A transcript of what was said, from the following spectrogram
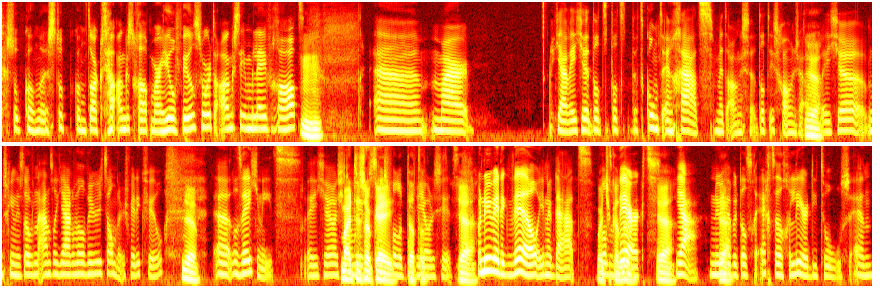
stopcon stopcontacten angst gehad... maar heel veel soorten angsten in mijn leven gehad. Uh, maar ja, weet je, dat, dat, dat komt en gaat met angsten. Dat is gewoon zo. Weet je, misschien is het over een aantal jaren wel weer iets anders, weet ik veel. Ja, Eh, dat weet je niet. Weet je, als je Maar het is oké stressvolle dat dat- periode zit. ja, Maar nu weet ik wel inderdaad Wat werkt. ja, nu heb ik dat echt wel geleerd, die tools. En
